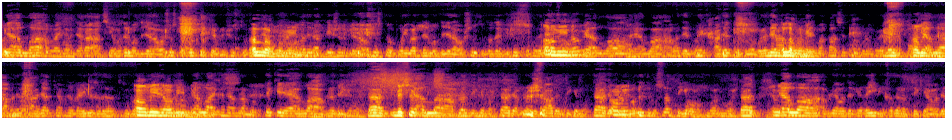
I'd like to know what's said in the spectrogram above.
আল্লাহ আমার আপনি পরিপূর্ণ সুস্থ করে দেন হে আল্লাহ আমরা এখানে যারা আছি আমাদের মধ্যে যারা অসুস্থ প্রত্যেককে আপনি সুস্থ আল্লাহ, আমাদের আত্মীয় স্বজন যারা অসুস্থ পরিবারদের মধ্যে যারা অসুস্থ তাদেরকে সুস্থ করে আমিন, আমিন। হে আল্লাহ হে আল্লাহ আমাদের নেক হাজাতকে পুরো করে দেন। আল্লাহ, নেক মাকাসিদকে পুরো করে দেন। আমিন। আল্লাহ আমাদের হাজাতকে আপনার গাইবি খাজানাত থেকে পুরো করে আমিন, আমিন। হে আল্লাহ এখানে আমরা প্রত্যেকে হে আল্লাহ আপনার দিকে মুহতাজ। হে আল্লাহ আপনার দিকে মুহতাজ আপনার মুসাআদাত দিকে মুহতাজ আপনার মদদ নুসরাত থেকে মুহতাজ। হে আল্লাহ আপনি আমাদেরকে থেকে আমাদের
